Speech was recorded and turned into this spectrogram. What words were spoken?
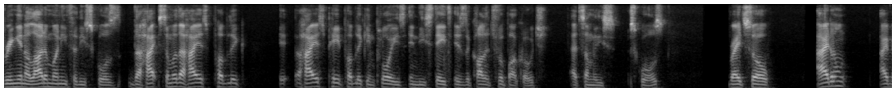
bring in a lot of money to these schools. The high, some of the highest public, highest paid public employees in these states is the college football coach at some of these schools, right? So, I don't. I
